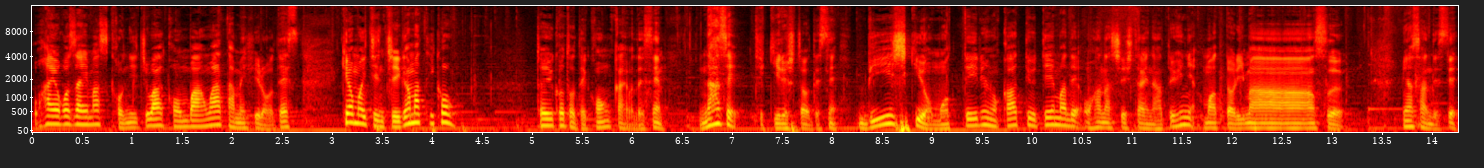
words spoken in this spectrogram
おはようございます。こんにちは。こんばんは。ためひろです。今日も一日頑張っていこう。ということで今回はですねなぜできる人はですね美意識を持っているのかというテーマでお話ししたいなというふうに思っております。皆さんですね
